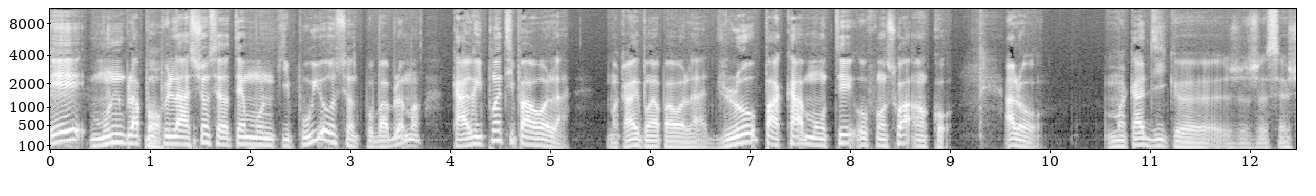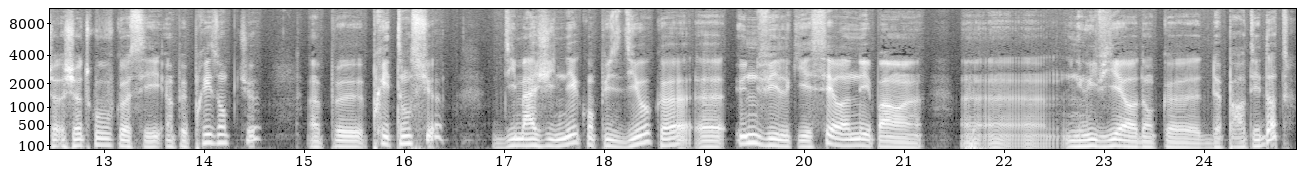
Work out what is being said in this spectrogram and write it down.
et moun la population, certains moun qui pouillent probablement, car ils prennent anti-parole là je répondre la parole là. De l'eau pas qu'à monter au François encore. Alors, je dit que je, je, je trouve que c'est un peu présomptueux, un peu prétentieux d'imaginer qu'on puisse dire que euh, une ville qui est cernée par une rivière donc euh, de part et d'autre,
